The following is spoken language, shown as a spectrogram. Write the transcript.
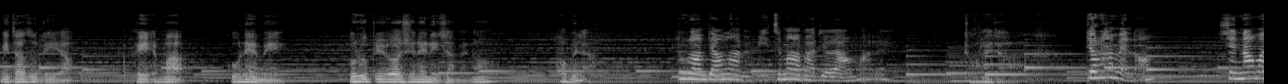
မိသားစု၄ယောက်အ ဖေအမကိုနဲ့မင်းကိုတို့ပြောပြောရှင်းနေနေကြမယ်နော်ဟုတ်ပြီလားလူတော်ပြောင်းလာပြီကျမကဘာပြောရအောင်မလဲတော်လိုက်တာပြောရမယ်နော်ရှင်နောက်မှ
